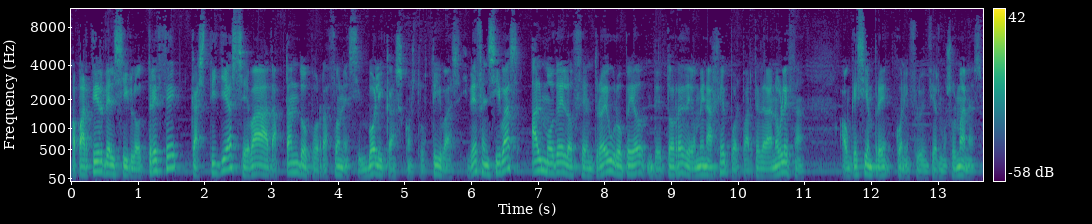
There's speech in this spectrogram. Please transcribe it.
A partir del siglo XIII, Castilla se va adaptando por razones simbólicas, constructivas y defensivas al modelo centroeuropeo de torre de homenaje por parte de la nobleza, aunque siempre con influencias musulmanas.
